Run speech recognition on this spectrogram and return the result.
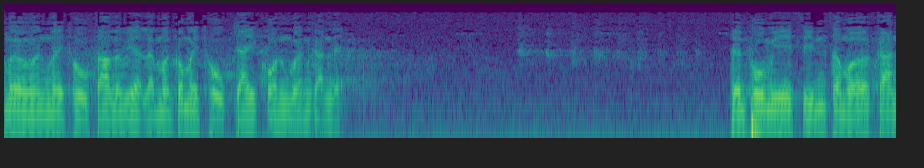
เมื่อมันไม่ถูกตามระเบียบแล้วมันก็ไม่ถูกใจคนเหมือนกันแหละเป็นผู้มีศีลเสมอกัน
